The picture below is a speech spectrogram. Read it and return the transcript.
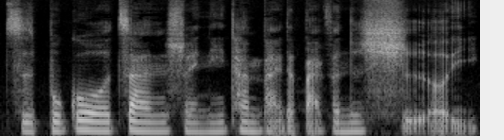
只不过占水泥碳排的百分之十而已。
